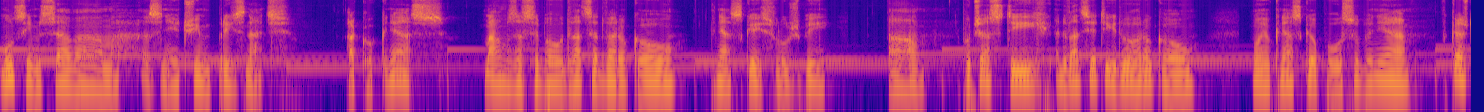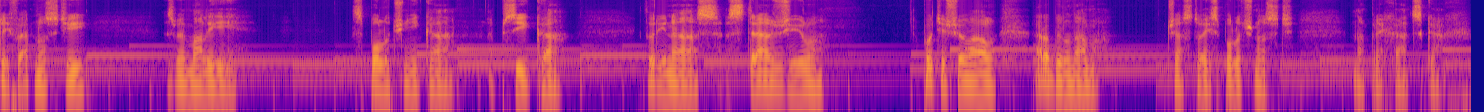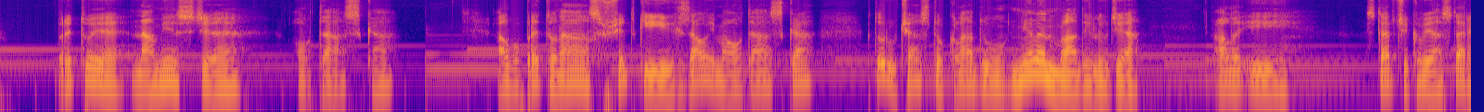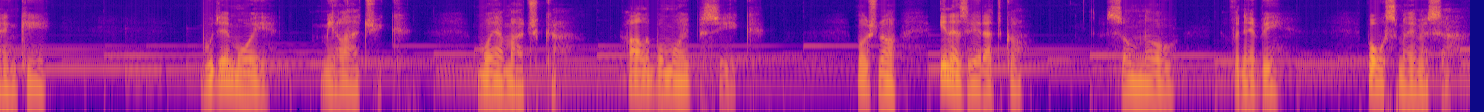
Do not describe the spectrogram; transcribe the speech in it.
Musím sa vám s niečím priznať. Ako kňaz mám za sebou 22 rokov kňazskej služby a počas tých 22 rokov môjho kňazského pôsobenia v každej farnosti sme mali spoločníka, psíka, ktorý nás strážil, potešoval a robil nám často aj spoločnosť na prechádzkach. Preto je na mieste otázka, alebo preto nás všetkých zaujíma otázka, ktorú často kladú nielen mladí ľudia, ale i starčekovia a starenky. Bude môj miláčik, moja mačka, alebo môj psík, možno iné zvieratko so mnou v nebi? Pousmejme sa.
